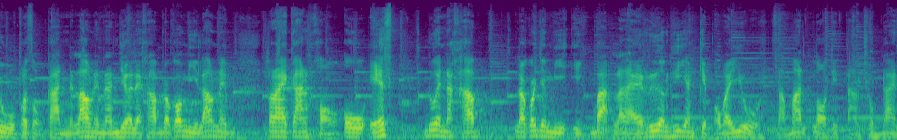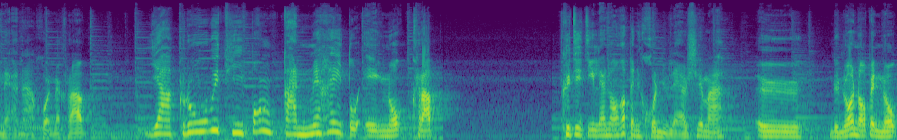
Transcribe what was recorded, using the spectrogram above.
ดูประสบการณ์เล่าในนั้นเยอะเลยครับ แล้วก็มีเล่าในรายการของ OS ด้วยนะครับ แล้วก็ยังมีอีกบะหลายๆเรื่องที่ยังเก็บเอาไว้อยู่ สามารถรอติดตามชมได้ในอนาคตนะครับ อยากรู้วิธีป้องกันไม่ให้ตัวเองนกครับ คือจริงๆแล้วน้องก็เป็นคนอยู่แล้วใช่ไหมเออหรือว่าน้องเป็นนก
